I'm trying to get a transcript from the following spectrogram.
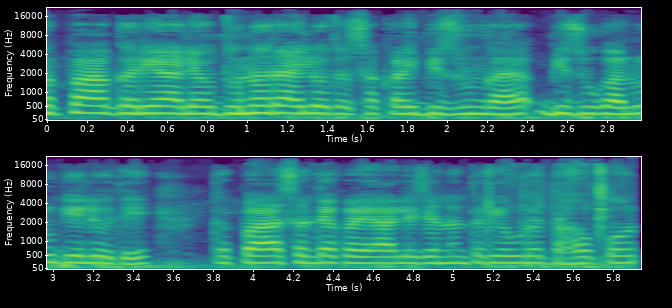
तर पहा घरी आल्यावर धुणं राहिलं होतं. सकाळी भिजून घा भिजू घालू गेले होते. तर पहा संध्याकाळी आल्याच्यानंतर एवढं धावपळ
